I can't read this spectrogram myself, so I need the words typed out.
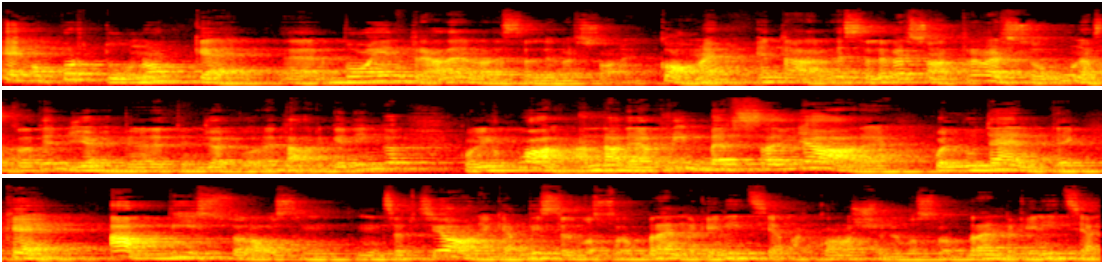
è opportuno che eh, voi entriate nella testa delle persone. Come? Entrare nella testa delle persone attraverso una strategia che viene detta in gergo retargeting, con il quale andate a ribersagliare quell'utente che ha visto la vostra inserzione, che ha visto il vostro brand, che inizia a conoscere il vostro brand, che inizia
